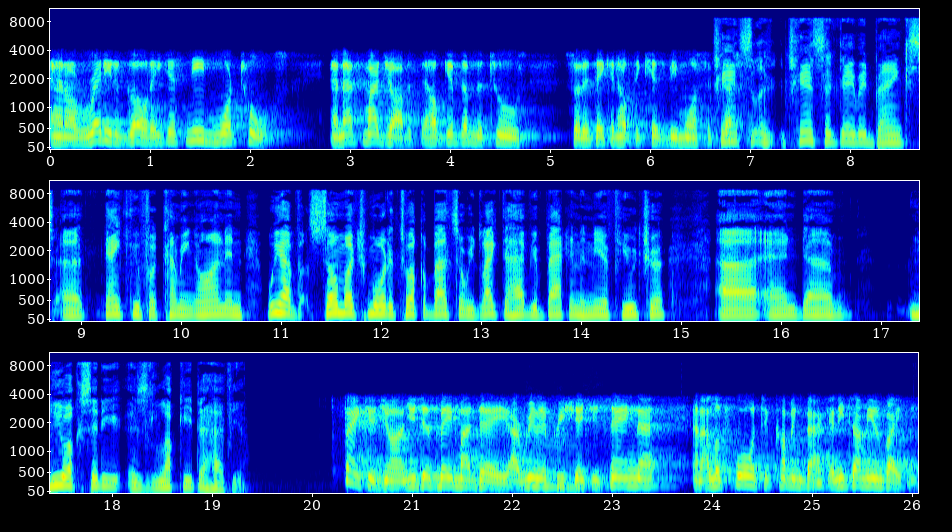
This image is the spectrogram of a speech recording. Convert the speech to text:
and are ready to go. They just need more tools. And that's my job is to help give them the tools so that they can help the kids be more successful. Chancellor, Chancellor David Banks, uh, thank you for coming on. And we have so much more to talk about, so we'd like to have you back in the near future. Uh, and um, New York City is lucky to have you. Thank you, John. You just made my day. I really appreciate you saying that. And I look forward to coming back anytime you invite me.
